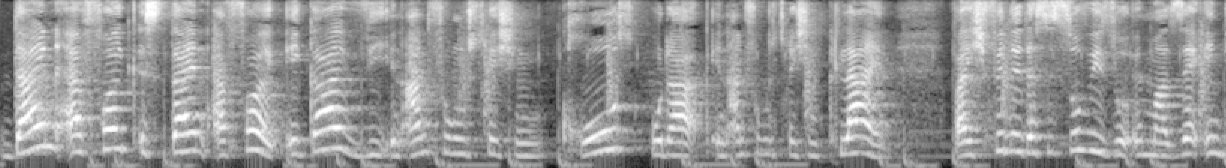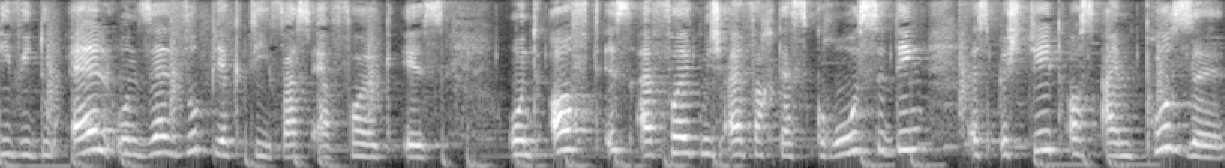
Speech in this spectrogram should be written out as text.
Dein Erfolg ist dein Erfolg, egal wie in Anführungsstrichen groß oder in Anführungsstrichen klein. Weil ich finde, das ist sowieso immer sehr individuell und sehr subjektiv, was Erfolg ist. Und oft ist Erfolg nicht einfach das große Ding, es besteht aus einem Puzzle,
